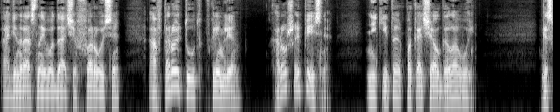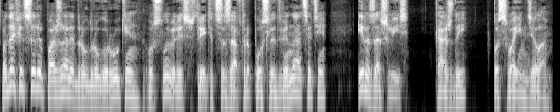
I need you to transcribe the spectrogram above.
Один раз на его даче в Фаросе, а второй тут, в Кремле. Хорошая песня. Никита покачал головой. Господа офицеры пожали друг другу руки, условились встретиться завтра после двенадцати и разошлись, каждый по своим делам.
